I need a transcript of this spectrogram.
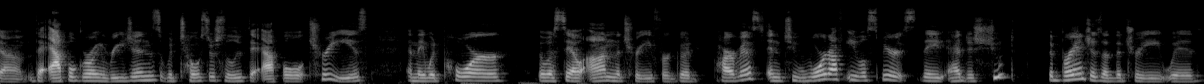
um, the apple growing regions would toast or salute the apple trees, and they would pour the wassail on the tree for good harvest. And to ward off evil spirits, they had to shoot the branches of the tree with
